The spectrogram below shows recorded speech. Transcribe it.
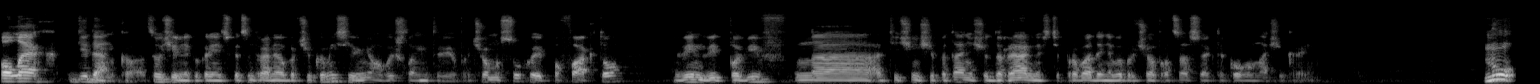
Олег Діденко, це очільник Української центральної виборчої комісії. У нього вийшло інтерв'ю. Причому сухо і по факту він відповів на ті чи інші питання щодо реальності проведення виборчого процесу як такого в нашій країні. Ну,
